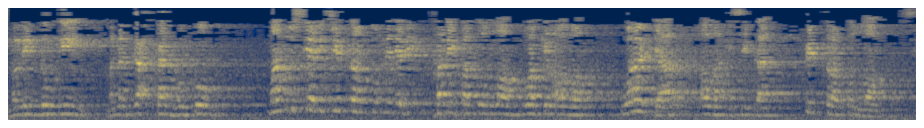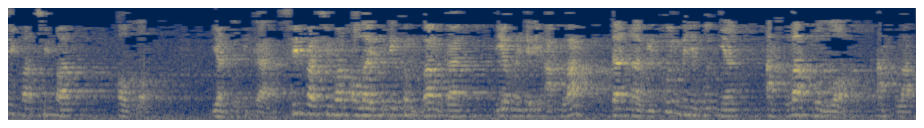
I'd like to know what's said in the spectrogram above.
melindungi, menegakkan hukum. Manusia dicipta untuk menjadi khalifatullah, wakil Allah. Wajar Allah isikan fitratullah, sifat-sifat Allah. Yang ketika sifat-sifat Allah itu dikembangkan, dia menjadi akhlak dan Nabi pun menyebutnya akhlakullah, akhlak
